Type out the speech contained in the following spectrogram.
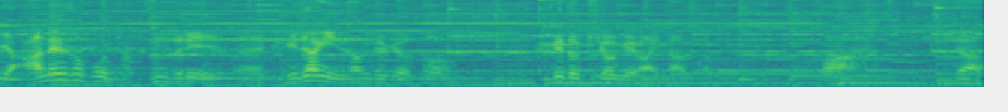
이 안에서 본 작품들이 예, 굉장히 인상적이어서 그게 더 기억에 많이 남을 것 같아요. 와, 진짜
